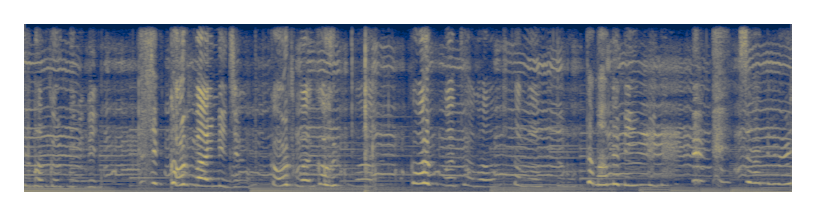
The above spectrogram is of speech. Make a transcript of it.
Tamam korkma bebeğim. Korkma anneciğim. Korkma korkma. Korkma tamam tamam tamam. Tamam bebeğim benim. Sen benim her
